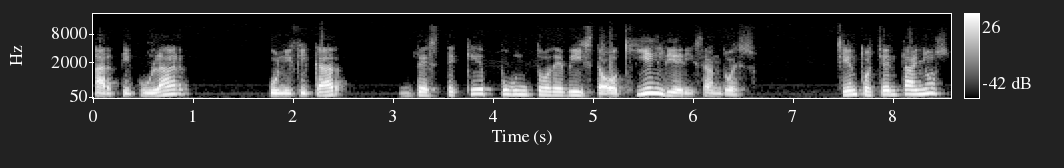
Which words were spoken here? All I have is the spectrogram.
articular, unificar, ¿desde qué punto de vista o quién liderizando eso? 180 años,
